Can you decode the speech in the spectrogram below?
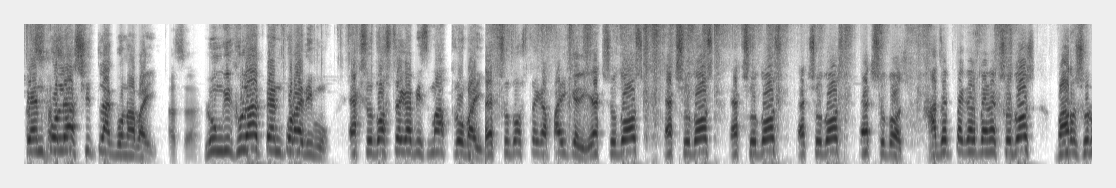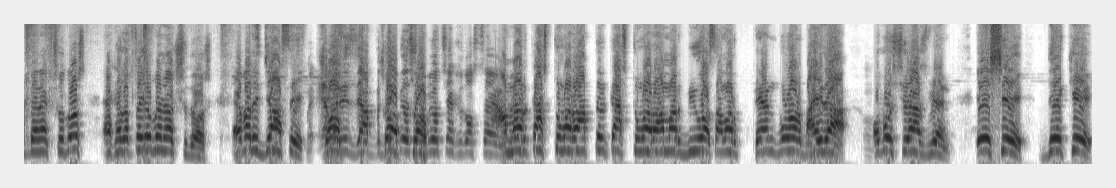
প্যান্ট আচ্ছা, পরলে আর শীত লাগবো না ভাই। আচ্ছা। লুঙ্গি খুলে প্যান্ট পরাই দিব। একশো দশ টাকা পিস মাত্র ভাই। একশো দশ টাকা পাইকারি। একশো দশ একশো দশ একশো দশ একশো দশ একশো দশ। হাজার টাকার প্যান্ট একশো দশ বারোশোর প্যান্ট একশো দশ এক হাজার টাকার প্যান্ট একশো দশ। এবারে যা আছে মানে সব- average যে আপনি সব- দেখবেন সব। সবই হচ্ছে 110 টাকা করে। আমার কাস্টমার আপনার কাস্টমার আমার ভিউয়ার্স আমার ফ্যান ফলোয়ার ভাইরা অবশ্যই আসবেন। এসে দেখে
